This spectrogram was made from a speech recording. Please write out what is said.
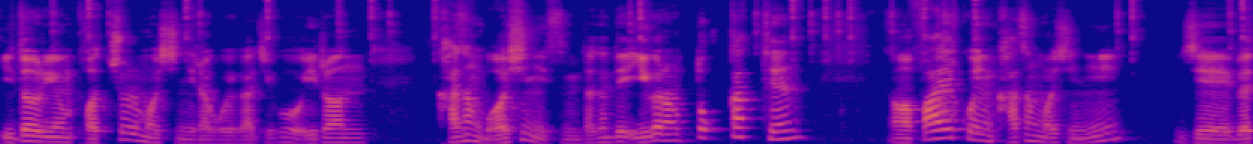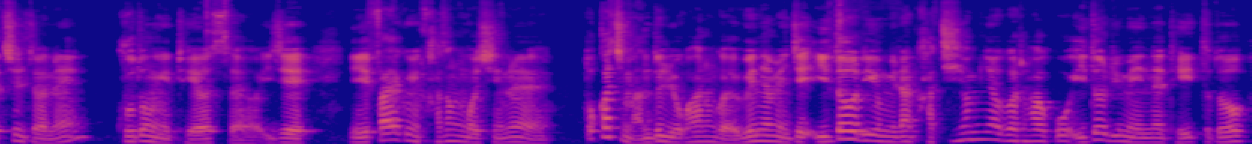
이더리움 버추얼 머신이라고 해가지고 이런 가상 머신이 있습니다. 근데 이거랑 똑같은 어, 파일코인 가상 머신이 이제 며칠 전에 구동이 되었어요. 이제 이 파일코인 가상 머신을 똑같이 만들려고 하는 거예요. 왜냐면 이제 이더리움이랑 같이 협력을 하고 이더리움에 있는 데이터도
